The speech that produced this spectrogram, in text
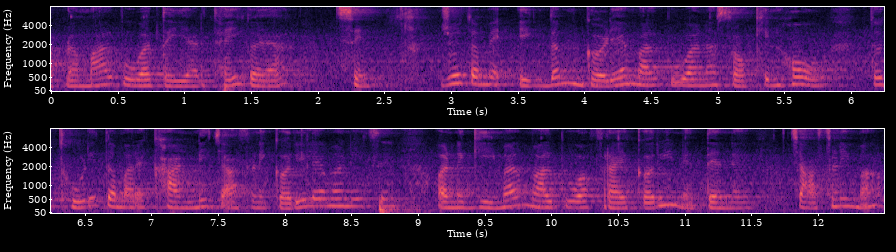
આપણા માલપુવા તૈયાર થઈ ગયા છે. જો તમે એકદમ ગળ્યા માલપુવાના શોખીન હોવ, તો થોડી તમારે ખાંડની ચાસણી કરી લેવાની છે અને ઘીમાં માલપુવા ફ્રાય કરીને તેને ચાસણીમાં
